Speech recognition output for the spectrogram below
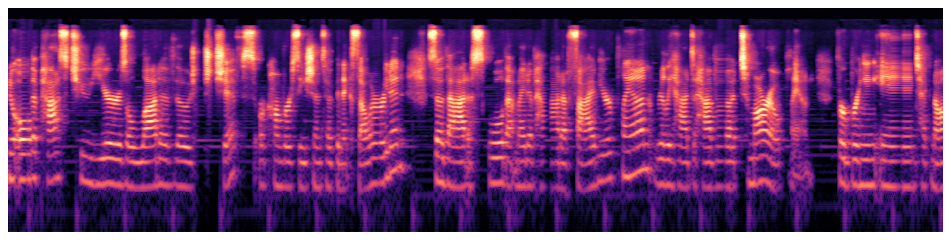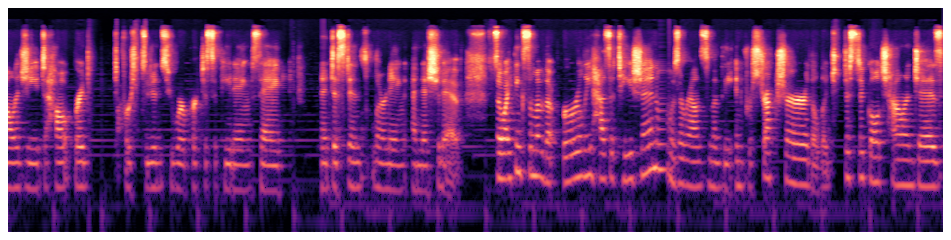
you know, over the past two years, a lot of those shifts or conversations have been accelerated so that a school that might have had a five year plan really had to have a tomorrow plan for bringing in technology to help bridge for students who were participating, say, a distance learning initiative. So I think some of the early hesitation was around some of the infrastructure, the logistical challenges,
